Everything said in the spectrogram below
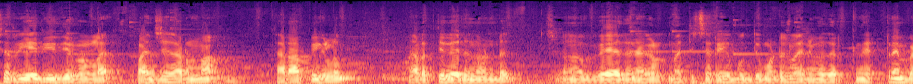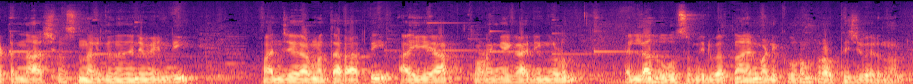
ചെറിയ രീതിയിലുള്ള പഞ്ചകർമ്മ തെറാപ്പികളും നടത്തി വരുന്നുണ്ട്. വേദനകൾ മറ്റ് ചെറിയ ബുദ്ധിമുട്ടുകൾ അനുഭവർക്ക് എത്രയും പെട്ടെന്ന് ആശ്വാസം നൽകുന്നതിന് വേണ്ടി പഞ്ചകർമ്മ തെറാപ്പി ഐ ആർ തുടങ്ങിയ കാര്യങ്ങളും എല്ലാ ദിവസവും ഇരുപത്തിനാല് മണിക്കൂറും പ്രവർത്തിച്ചു വരുന്നുണ്ട്.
